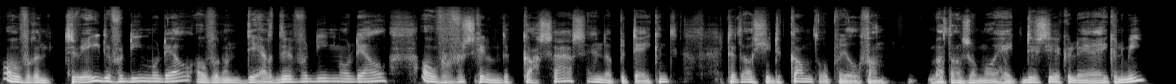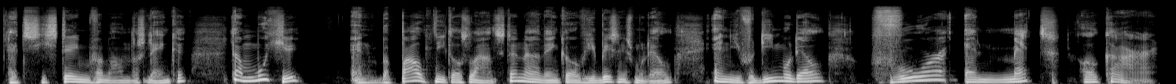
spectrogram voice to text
over een tweede verdienmodel, over een derde verdienmodel, over verschillende kassa's. En dat betekent dat als je de kant op wil van wat dan zo mooi heet de circulaire economie, het systeem van anders denken, dan moet je en bepaald niet als laatste nadenken over je businessmodel en je verdienmodel voor en met elkaar.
